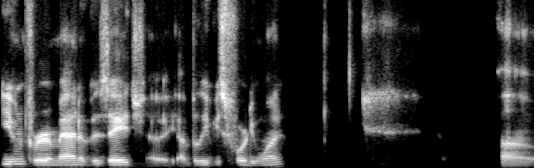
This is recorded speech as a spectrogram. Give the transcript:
even for a man of his age. Uh, I believe he's 41. Um,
